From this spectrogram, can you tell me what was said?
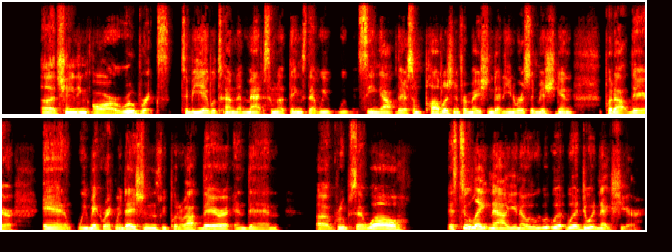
uh, changing our rubrics to be able to kind of match some of the things that we, we've been seeing out there, some published information that the University of Michigan put out there. And we make recommendations, we put them out there, and then a group said, well, it's too late now, you know, we, we, we'll do it next year.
